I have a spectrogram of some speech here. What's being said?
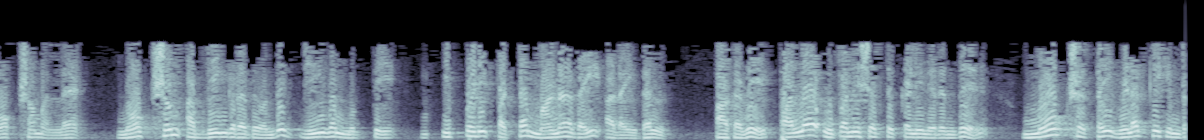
மோட்சம் அல்ல மோக்ஷம் அப்படிங்கிறது வந்து ஜீவன் முக்தி இப்படிப்பட்ட மனதை அடைதல். ஆகவே பல உபனிஷத்துக்களிலிருந்து மோக்ஷத்தை விளக்குகின்ற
